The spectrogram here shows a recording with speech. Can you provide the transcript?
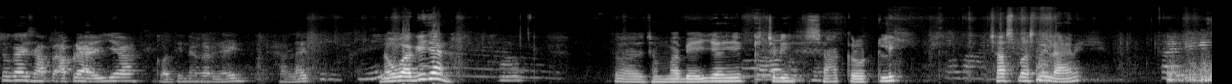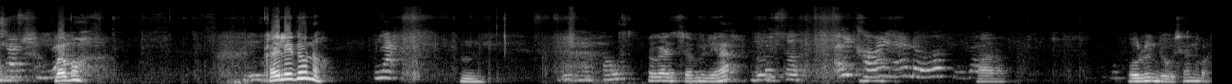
તો ગાઈસ આપણે આવી ગયા ગાંધીનગર જઈને. હાલ જ નવ વાગી જાય ને? હા. તો જમવા બેસી જઈએ ખીચડી શાક રોટલી. છાસ બસ નહીં લાયા નહીં બાબો ખાઈ લીધું ને? ના. હમ. તો ગાઈસ જમી લે હા? દૂધ સર અરે ખવાય ના ડોવો પીવા. હા. બોલું જોવું છે ને પણ.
